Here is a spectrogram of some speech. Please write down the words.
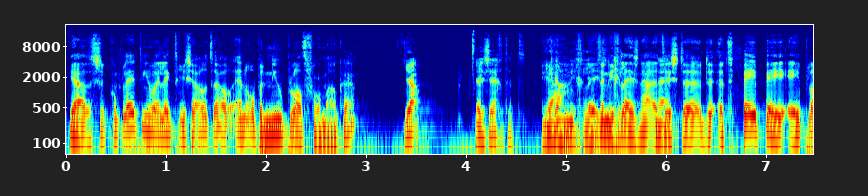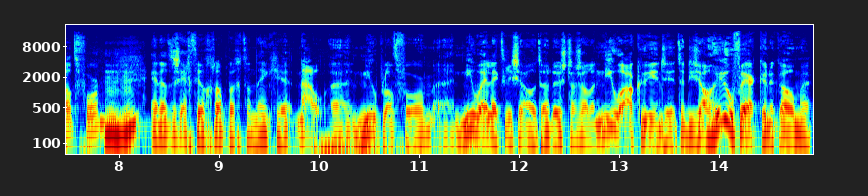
Ja, dat is een compleet nieuwe elektrische auto en op een nieuw platform ook, hè? Ja, jij zegt het. Ja, ik heb hem niet gelezen. het niet gelezen. Nou, het is de, de, het PPE-platform. Mhm. En dat is echt heel grappig. Dan denk je, nou, eh, nieuw platform, eh, nieuwe elektrische auto. Dus daar zal een nieuwe accu in zitten. Die zal heel ver kunnen komen.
